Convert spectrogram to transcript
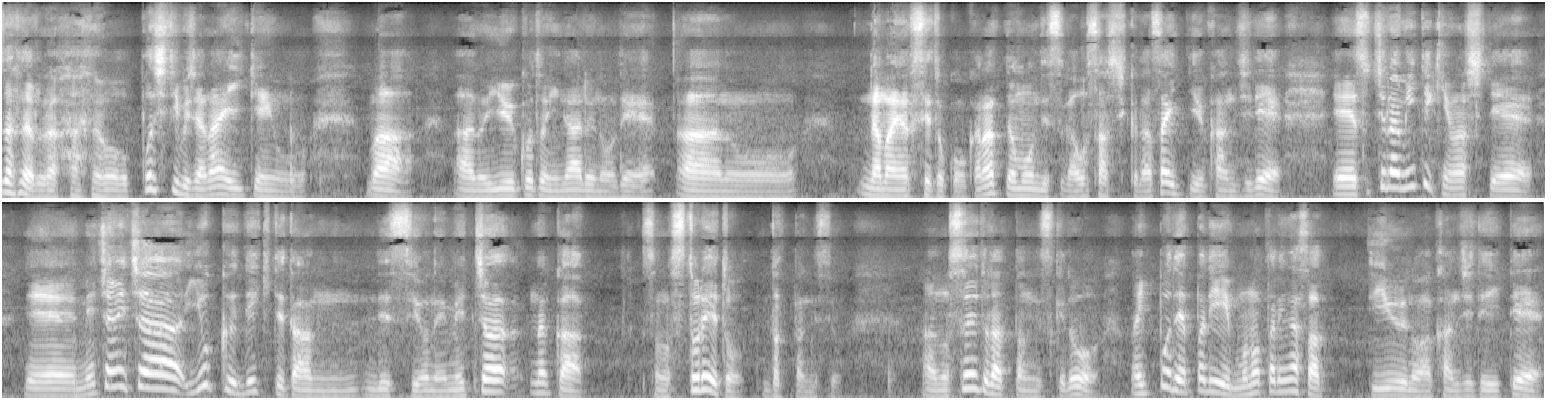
なんだろうな、あの、ポジティブじゃない意見を、まあ、の言うことになるので、あの名前は伏せとこうかなって思うんですが、お察しくださいっていう感じで、えーそちら見てきまして、でめちゃめちゃよくできてたんですよね。めっちゃなんか、そのストレートだったんですよ。あのストレートだったんですけど、まあ一方でやっぱり物足りなさっていうのは感じていて、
